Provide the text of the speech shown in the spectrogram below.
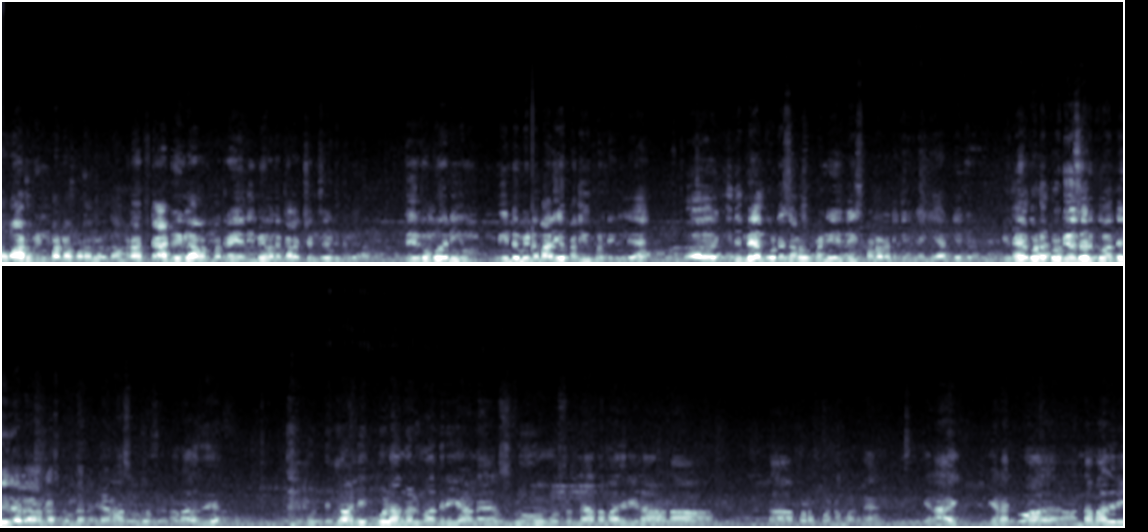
அவார்டு வின் பண்ண படங்கள் தான். ஆனால் தேட்டரிக்கெலாம் வந்து பார்த்தீங்கன்னா எதுவுமே வந்து கலெக்ஷன்ஸ் எடுக்கல. இப்படி இருக்கும்போது நீங்கள் மீண்டும் மீண்டும் அதே பதிவு பண்ணுறீங்களே இது மேற்கொண்டு செலவு பண்ணி ரிலீஸ் பண்ண நினைக்கிறீங்க ஏன்னு கேட்குறேன் இது மேற்கொண்டு ப்ரொடியூசருக்கு வந்து இதில் நஷ்டம் தானே? இதை நான் சொல்றேன் சார். அதாவது பொட்டுக்காளி கூழாங்கல் மாதிரியான ஸ்லோ மோஷனில் அந்த மாதிரிலாம் நான் நான் படம் பண்ண மாட்டேன். ஏன்னா எனக்கும் அந்த மாதிரி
